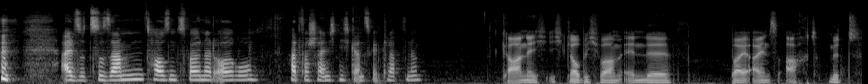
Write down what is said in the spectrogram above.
also zusammen 1200 Euro. Hat wahrscheinlich nicht ganz geklappt, ne? Gar nicht. Ich glaube, ich war am Ende bei 1,8 mit,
